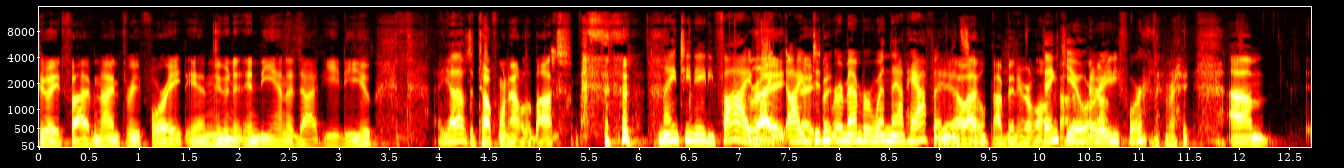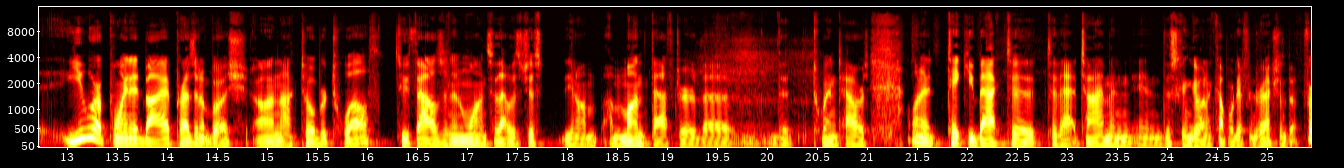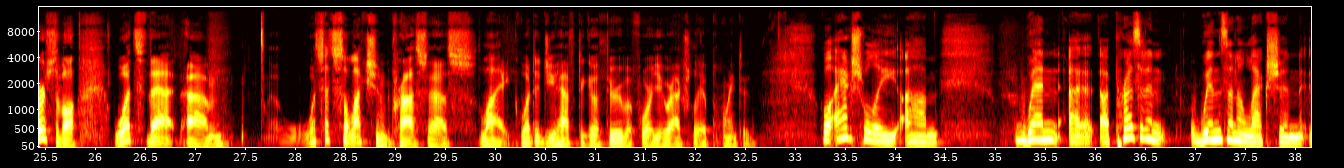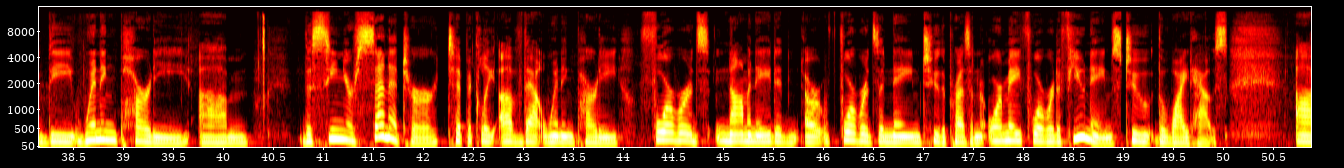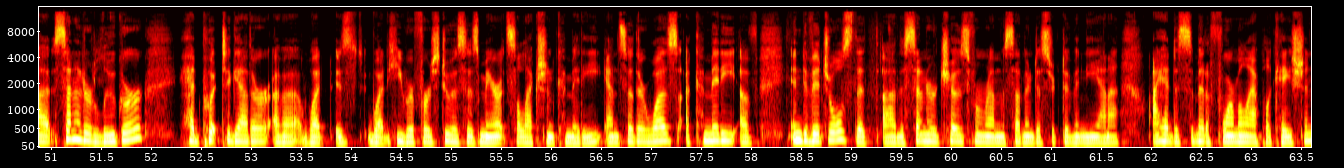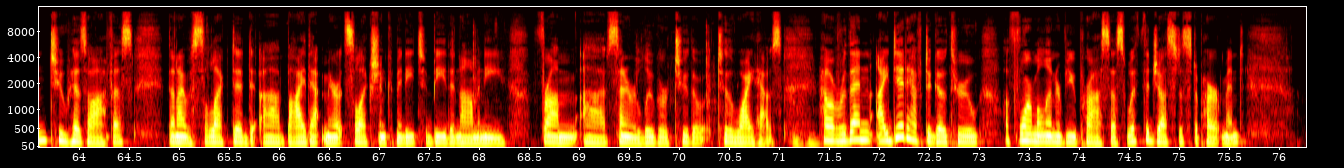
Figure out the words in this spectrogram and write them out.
855-0811, 877-285-9348, and noon at indiana.edu. Yeah, that was a tough one out of the box. 1985. Right, I, I right, didn't but- remember when that happened. Yeah, so I've, I've been here a long thank time. Thank you. Or 84. right. Um, you were appointed by President Bush on October 12th, 2001. So that was just you know a month after the the Twin Towers. I want to take you back to, to that time, and, and this can go in a couple different directions. But first of all, what's that? Um, what's that selection process like? What did you have to go through before you were actually appointed? Well, actually, um, when a, a president wins an election, the winning party. Um, the senior senator, typically of that winning party, forwards nominated or forwards a name to the president, or may forward a few names to the White House. Uh, Senator Lugar had put together uh, what is what he refers to as his merit selection committee, and so there was a committee of individuals that uh, the senator chose from around the Southern District of Indiana. I had to submit a formal application to his office. Then I was selected uh, by that merit selection committee to be the nominee from uh, Senator Lugar to the to the White House. However, then I did have to go through a formal interview process with the Justice Department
